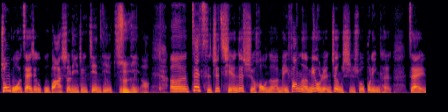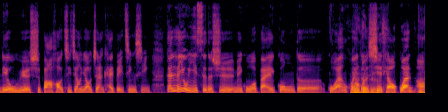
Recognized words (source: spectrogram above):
中国在这个古巴设立这个间谍基地啊。呃，在此之前的时候呢，美方呢没有人证实说布林肯在六月十八号即将要展开北京行。但是很有意思的是，美国白宫的国安会的协调官啊，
